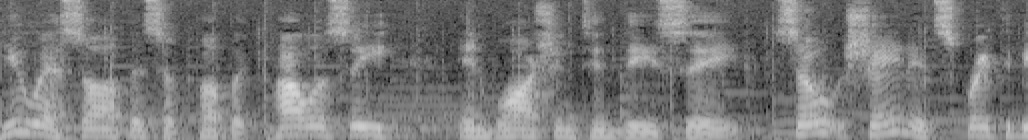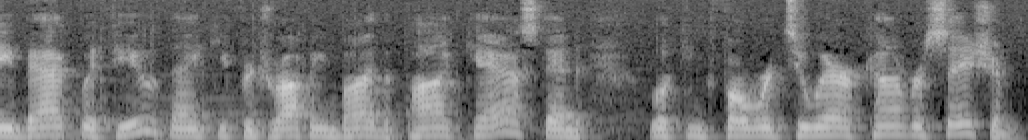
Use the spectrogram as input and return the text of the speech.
U.S. Office of Public Policy in Washington, D.C. So, Shane, it's great to be back with you. Thank you for dropping by the podcast and looking forward to our conversation.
